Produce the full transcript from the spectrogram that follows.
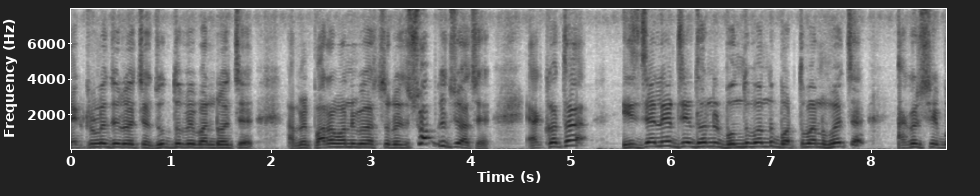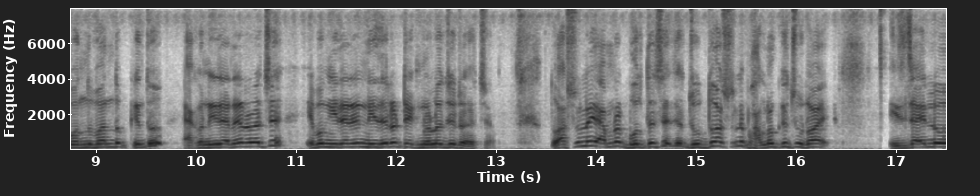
টেকনোলজি রয়েছে, যুদ্ধ বিমান রয়েছে আপনার পারমাণবিক অস্ত্র রয়েছে সব কিছু আছে। এক কথা, ইসরায়েলের যে ধরনের বন্ধুবান্ধব বর্তমান হয়েছে, এখন সেই বন্ধুবান্ধব কিন্তু এখন ইরানের রয়েছে এবং ইরানের নিজেরও টেকনোলজি রয়েছে। তো আসলে আমরা বলতে চাই যে যুদ্ধ আসলে ভালো কিছু নয়। ইসরায়েলও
